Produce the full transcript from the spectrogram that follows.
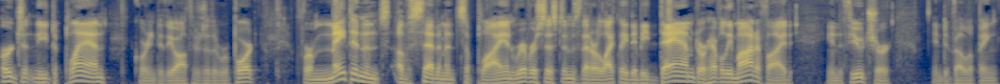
urgent need to plan, according to the authors of the report, for maintenance of sediment supply in river systems that are likely to be dammed or heavily modified in the future in developing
